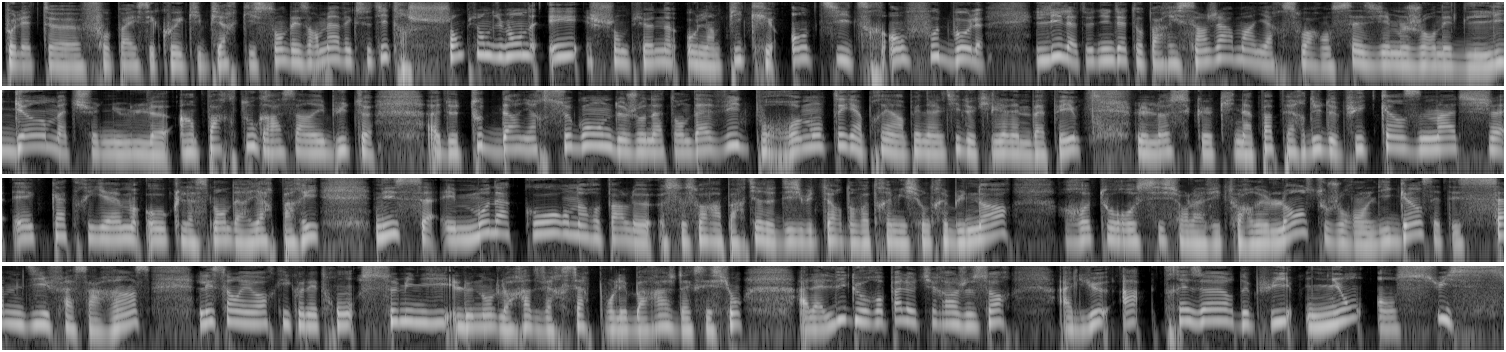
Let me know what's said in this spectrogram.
Paulette euh, Faupas et ses coéquipières qui sont désormais avec ce titre champion du monde et championne olympique en titre. En football, Lille a tenu tête au Paris Saint-Germain hier soir en 16e journée de Ligue 1. Match nul un partout grâce à un but euh, de toute dernière seconde de Jonathan David pour remonter après un penalty de Kylian Mbappé. Le LOSC qui n'a pas perdu depuis 15 matchs est quatrième au classement derrière Paris, Nice et Monaco. On en reparle ce soir à partir de 18h dans votre émission Tribune Nord. Retour aussi sur la victoire de Lens, toujours en Ligue 1. C'était samedi face à Reims. Les 100 et Or qui connaîtront ce midi le nom de leur adversaire pour les barrages d'accession à la Ligue Europa. Le tirage de sort a lieu à 13h depuis Nyon en Suisse.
